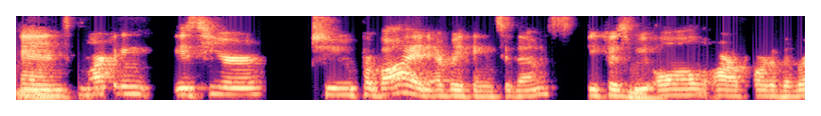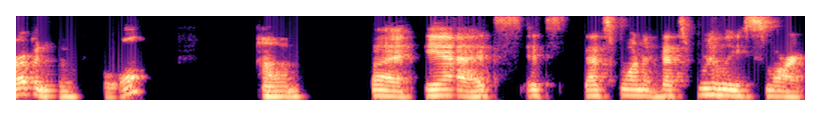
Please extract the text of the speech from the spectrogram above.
mm-hmm. and marketing is here to provide everything to them because we mm-hmm. all are part of the revenue pool um, but yeah it's it's that's one that's really smart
